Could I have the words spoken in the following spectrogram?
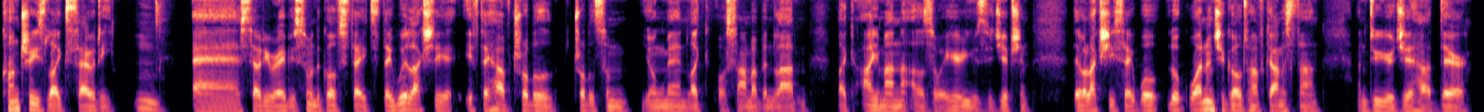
countries like Saudi, mm uh, Saudi Arabia, some of the Gulf states, they will actually, if they have trouble, troublesome young men like Osama bin Laden, like Ayman al Zawahiri, who's Egyptian, they will actually say, well, look, why don't you go to Afghanistan and do your jihad there?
